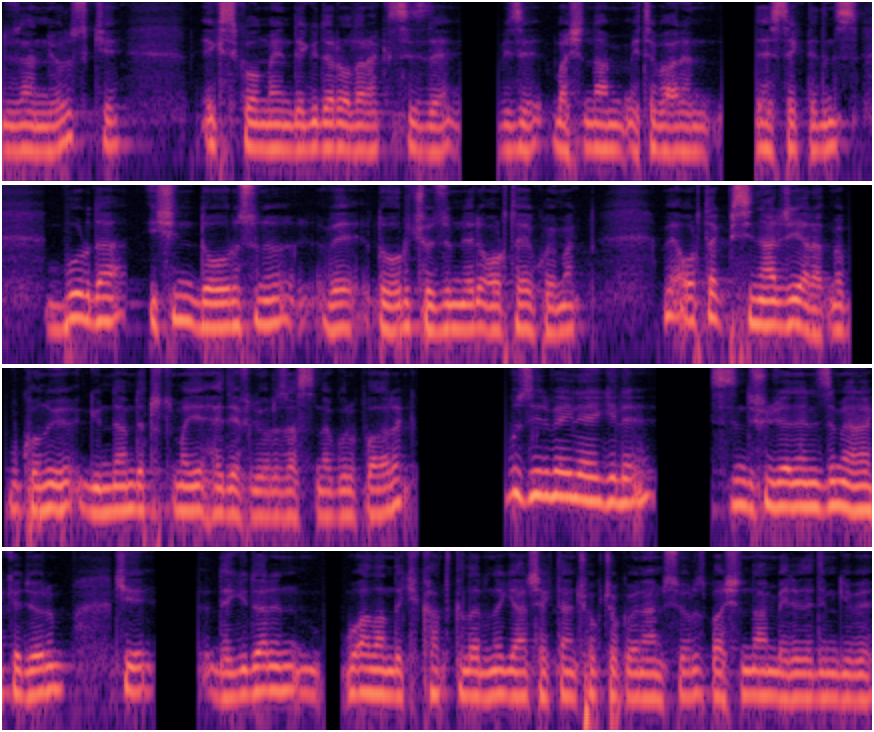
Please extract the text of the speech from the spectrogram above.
düzenliyoruz ki eksik olmayın degüder olarak siz de bizi başından itibaren desteklediniz. Burada işin doğrusunu ve doğru çözümleri ortaya koymak ve ortak bir sinerji yaratmak. Bu konuyu gündemde tutmayı hedefliyoruz aslında grup olarak. Bu zirveyle ilgili sizin düşüncelerinizi merak ediyorum ki Degüder'in bu alandaki katkılarını gerçekten çok çok önemsiyoruz. Başından beri dediğim gibi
